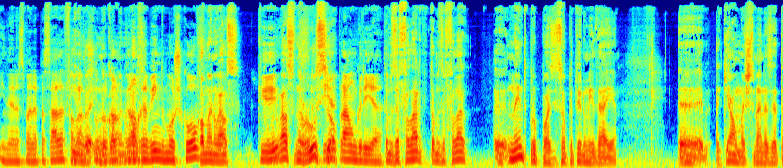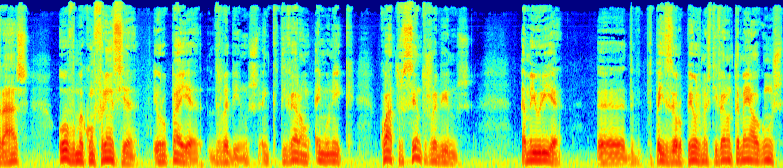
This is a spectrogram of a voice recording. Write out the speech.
Ainda na semana passada falámos sobre o grão, rabino de Moscou Commonwealth, que Commonwealth na Rússia. para a Hungria. Estamos a falar, estamos a falar eh, nem de propósito, só para ter uma ideia. Eh, aqui há umas semanas atrás houve uma conferência europeia de rabinos em que tiveram em Munique 400 rabinos, a maioria de, de países europeus, mas tiveram também alguns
